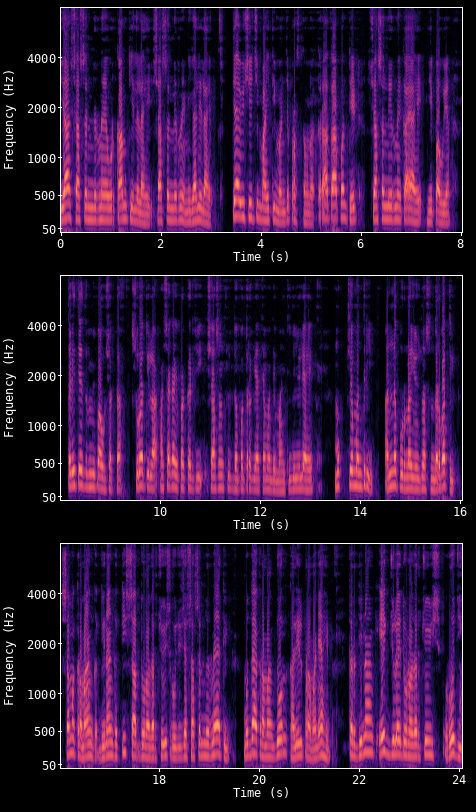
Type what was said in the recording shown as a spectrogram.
या शासन निर्णयावर काम केलेलं आहे शासन निर्णय निघालेला आहे त्याविषयीची माहिती म्हणजे प्रस्तावना. तर आता आपण थेट शासन निर्णय काय आहे हे पाहूया. तर इथे तुम्ही पाहू शकता सुरुवातीला अशा काही प्रकारची शासन शुद्ध पत्रक याच्यामध्ये माहिती दिलेली आहे. मुख्यमंत्री अन्नपूर्णा योजना संदर्भातील समक्रमांक दिनांक तीस सात दोन हजार चोवीस रोजीच्या शासन निर्णयातील मुद्दा क्रमांक दोन खालीलप्रमाणे आहे. तर दिनांक एक जुलै दोन हजार चोवीस रोजी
